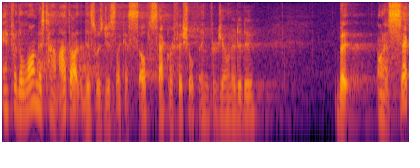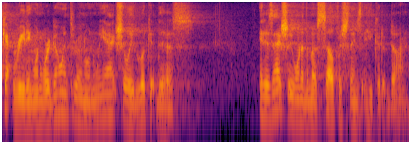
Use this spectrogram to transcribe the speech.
And for the longest time, I thought that this was just like a self sacrificial thing for Jonah to do. But on a second reading, when we're going through and when we actually look at this, it is actually one of the most selfish things that he could have done.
